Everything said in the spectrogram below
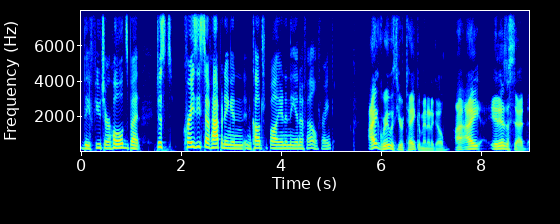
the future holds, but just crazy stuff happening in, in college football and in the NFL, Frank. I agree with your take a minute ago. I, I it is a sad day.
